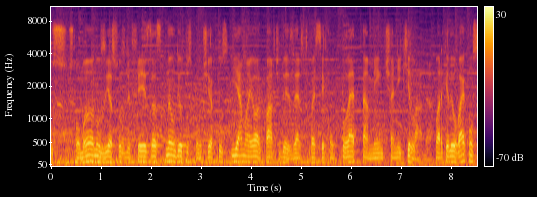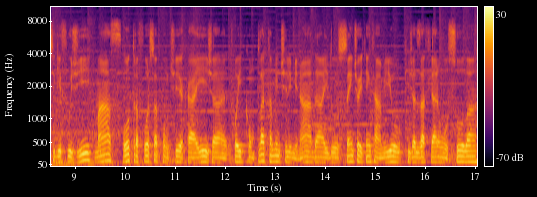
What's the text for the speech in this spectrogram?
os, os romanos e as suas defesas. Não deu para os pontíacos e a maior parte do exército vai ser completamente aniquilada. O Arqueleu vai conseguir fugir, mas outra força pontíaca aí já foi completamente eliminada e dos 180 mil que já desafiaram o Sula,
